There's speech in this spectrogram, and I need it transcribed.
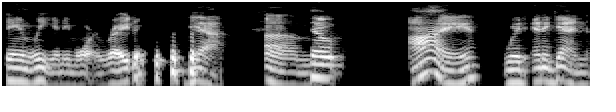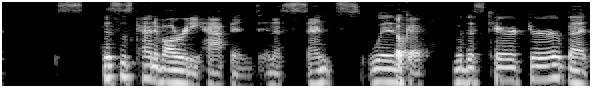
Stan Lee anymore, right? yeah. Um. So I would, and again, this has kind of already happened in a sense with okay with this character, but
